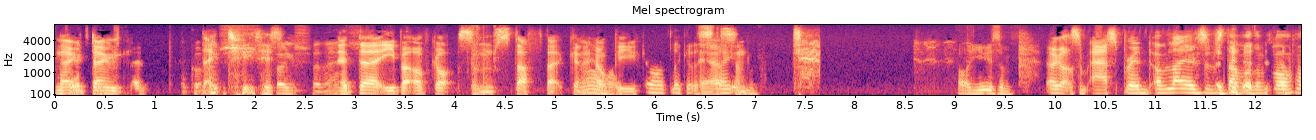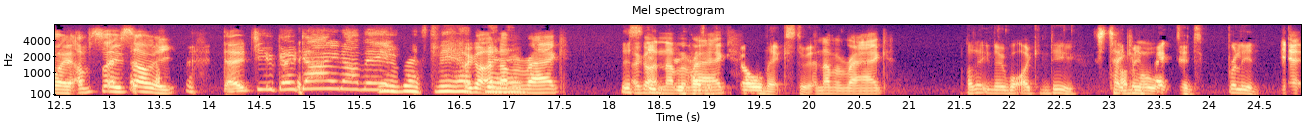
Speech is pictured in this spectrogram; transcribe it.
No, don't. 14%. I've don't do this. space for that. They're dirty, but I've got some stuff that gonna Oh help my you. God, look at the Yeah, state some- I'll use them. I got some aspirin. I'm laying some stuff on the floor for you. I'm so sorry. Don't you go dying on me. You me. messed me up. I got man. another rag. This I got another injury a rag. Skull next to it. Another rag. I don't even know what I can do. Just take I'm them all. infected. Brilliant. Yeah,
